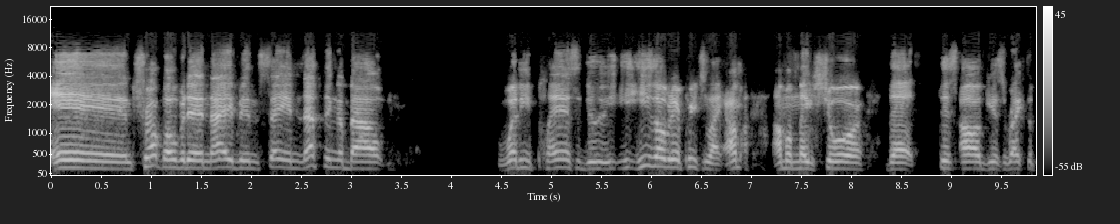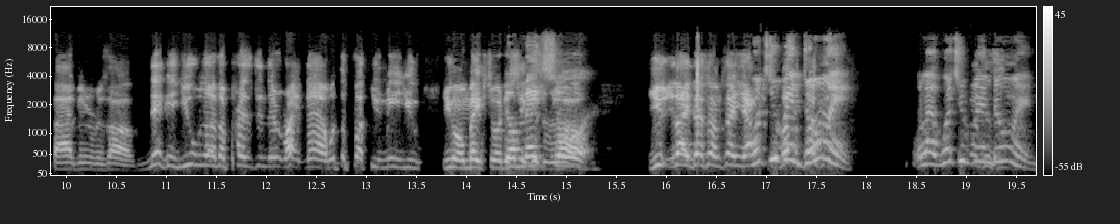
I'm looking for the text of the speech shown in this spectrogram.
And Trump over there not even saying nothing about what he plans to do. He, he's over there preaching like I'm I'm gonna make sure that this all gets rectified and resolved. Nigga, you are the president right now. What the fuck you mean you you gonna make sure this Go shit make gets resolved? You like that's what I'm saying. Y'all, What you been doing? Like what you been doing?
